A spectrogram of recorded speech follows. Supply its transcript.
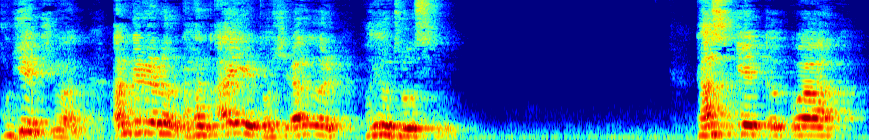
포기했지만 안드레는 한 아이의 도시락을 보여주었습니다. 다섯 개의 떡과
